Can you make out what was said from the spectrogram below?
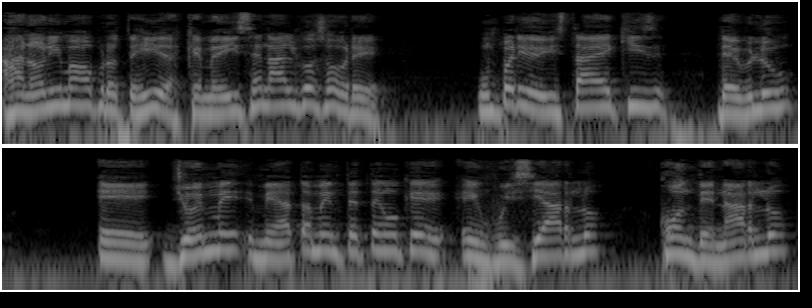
anónimas o protegidas, que me dicen algo sobre un periodista X de Blue, eh, yo inmediatamente tengo que enjuiciarlo, condenarlo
